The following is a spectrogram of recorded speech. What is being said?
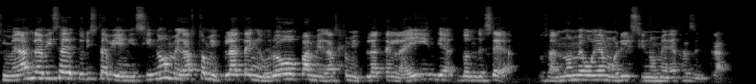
si me das la visa de turista bien y si no, me gasto mi plata en Europa, me gasto mi plata en la India, donde sea. O sea, no me voy a morir si no me dejas entrar.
